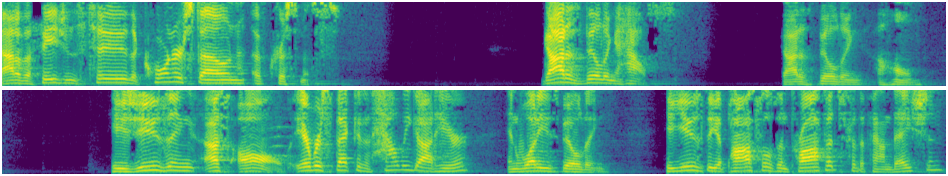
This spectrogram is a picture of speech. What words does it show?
out of Ephesians 2, the cornerstone of Christmas. God is building a house, God is building a home. He's using us all, irrespective of how we got here and what He's building. He used the apostles and prophets for the foundation.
